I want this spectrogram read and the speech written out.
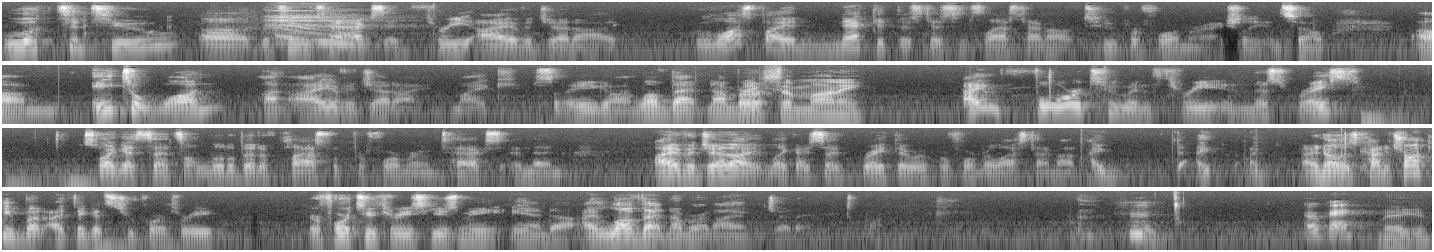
look to two, uh, the two attacks, and three Eye of a Jedi, who lost by a neck at this distance last time out. Two performer actually, and so um, eight to one on Eye of a Jedi, Mike. So there you go. I love that number. Make some money. I am four, two, and three in this race. So I guess that's a little bit of class with performer and tax, and then Eye of a Jedi, like I said, right there with performer last time out. I, I, I- I know it's kind of chalky, but I think it's two, four, three, or four, two, three, excuse me, and uh, I love that number, and Eye of a Jedi. eight to one. okay. Megan.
